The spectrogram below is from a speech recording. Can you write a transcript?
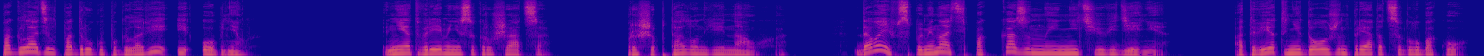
погладил подругу по голове и обнял. «Нет времени сокрушаться», — прошептал он ей на ухо. «Давай вспоминать показанные нитью видения. Ответ не должен прятаться глубоко.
